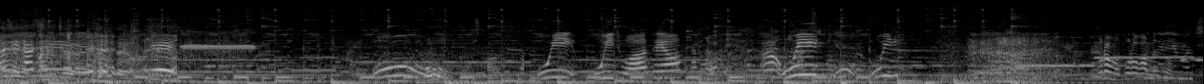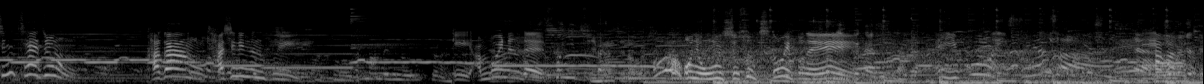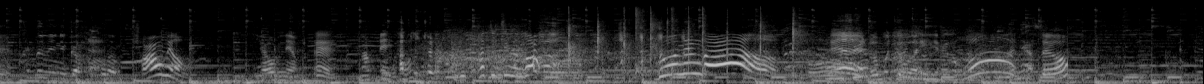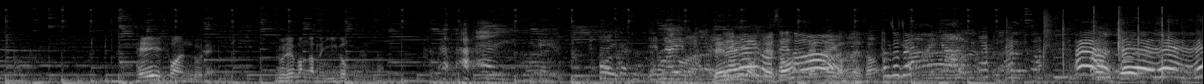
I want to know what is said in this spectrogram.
다시 다시. 보세요. 오. 오이 오이 좋아하세요? 아 오이 오, 오이. 돌아가 돌아가면서 신체 중 가장 자신 있는 부위. 여기 안 보이는데. 어, 아니 어머니 진짜 손 진짜 너무 이쁘네. 이쁘면 있으면서. 흔들리니까 하거나 좌우명. 여우명. 네. 파토처럼 파티 치는 거? 노는 거. 네, 너무 좋아해. 와 진짜요? 제일 좋아하는 노래. 노래방 가면 이거 부른다. 내 나이 내 나이가 어때서? 내 나이가 어때서? 한 소절. 아, 에, 에, 에,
